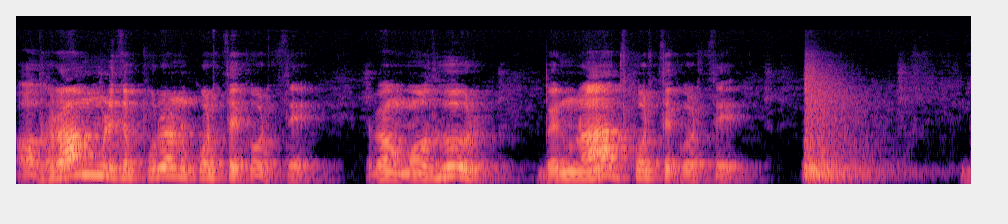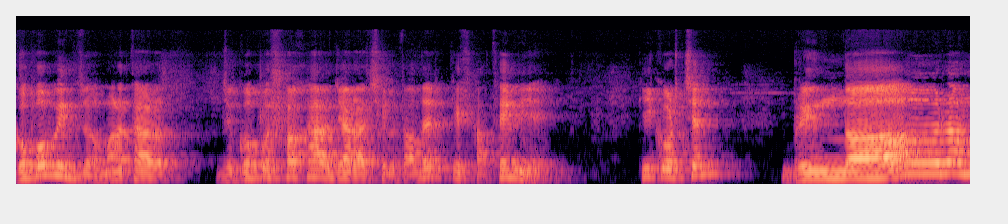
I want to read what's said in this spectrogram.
অধরামৃত পূরণ করতে করতে এবং মধুর বেনুনাদ করতে করতে গোপবিন্দ্র মানে তার যে গোপসখা যারা ছিল তাদেরকে সাথে নিয়ে কি করছেন? বৃন্দারণ্যম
